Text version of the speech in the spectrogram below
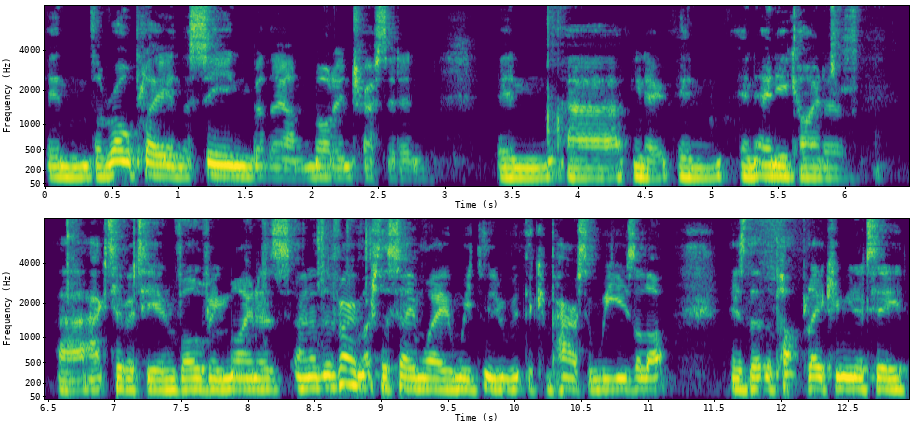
in the role play in the scene, but they are not interested in in uh, you know in in any kind of uh, activity involving minors. And they're very much the same way. And we do with the comparison we use a lot is that the pup play community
